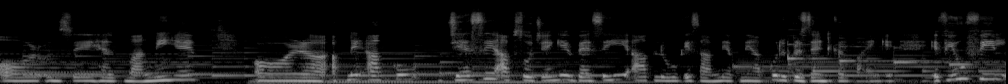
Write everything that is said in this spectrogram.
और उनसे हेल्प मांगनी है। और अपने आप को जैसे आप सोचेंगे, वैसे ही आप लोगों के सामने अपने आप को रिप्रेजेंट कर पाएँगे। If you feel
